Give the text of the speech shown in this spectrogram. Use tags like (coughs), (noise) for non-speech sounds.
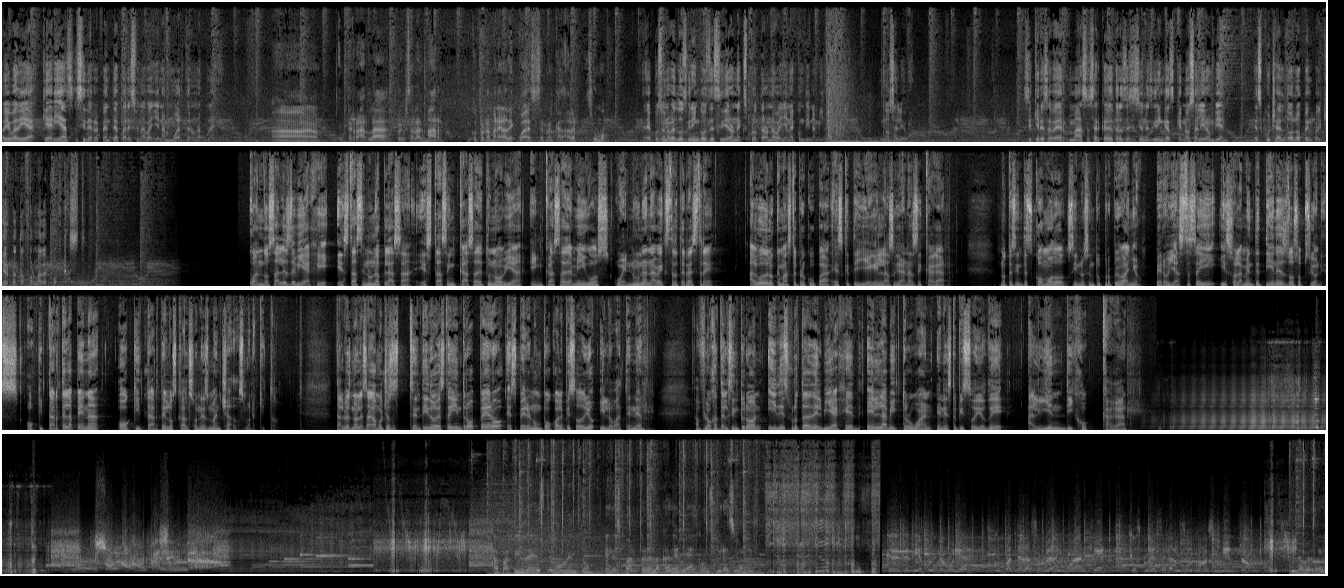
Oye, Badía, ¿qué harías si de repente aparece una ballena muerta en una playa? Ah, enterrarla, regresar al mar, encontrar una manera adecuada de deshacerme el cadáver, asumo. Eh, pues una vez los gringos decidieron explotar una ballena con dinamita. No salió bien. Si quieres saber más acerca de otras decisiones gringas que no salieron bien, escucha el Dolop en cualquier plataforma de podcast. Cuando sales de viaje, estás en una plaza, estás en casa de tu novia, en casa de amigos o en una nave extraterrestre, algo de lo que más te preocupa es que te lleguen las ganas de cagar. No te sientes cómodo si no es en tu propio baño, pero ya estás ahí y solamente tienes dos opciones, o quitarte la pena o quitarte los calzones manchados, Marquito. Tal vez no les haga mucho sentido este intro, pero esperen un poco al episodio y lo va a tener. Aflójate el cinturón y disfruta del viaje en la Victor One en este episodio de ¿Alguien dijo cagar? A partir de este momento, eres parte de la Academia de Conspiraciones. Que desde tiempo combate la sombra de ignorancia que oscurece la luz del conocimiento y la verdad.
